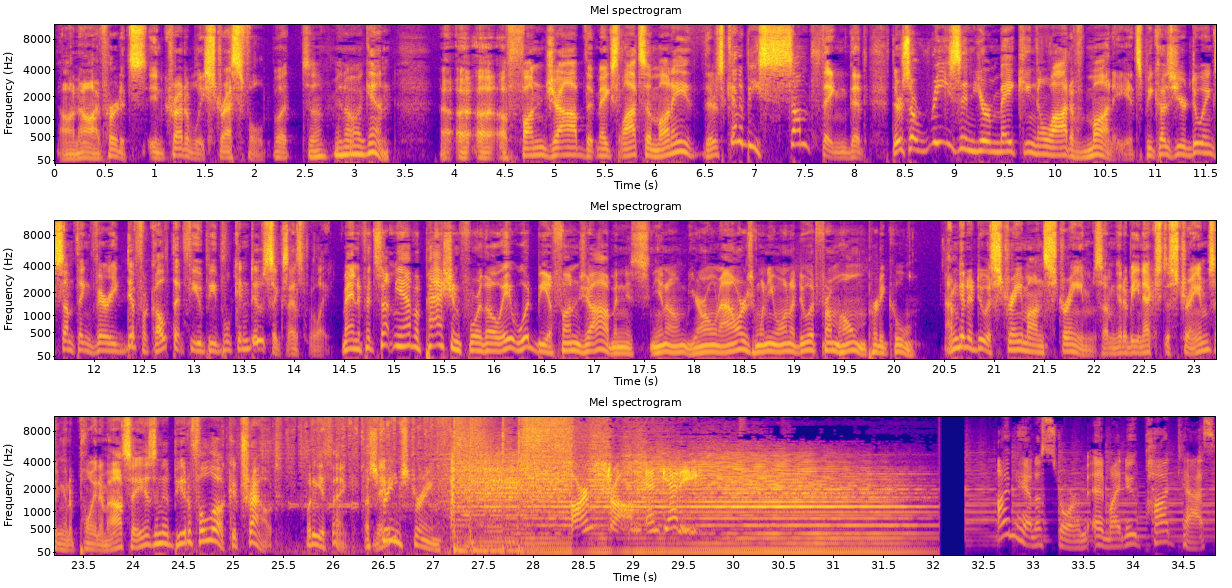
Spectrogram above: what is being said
Oh no, I've heard it's incredibly stressful, but, uh, you know, again, a, a, a, fun job that makes lots of money, there's going to be something that there's a reason you're making a lot of money. It's because you're doing something very difficult that few people can do successfully. Man, if it's something you have a passion for, though, it would be a fun job, and it's you know your own hours when you want to do it from home. Pretty cool. I'm going to do a stream on streams. I'm going to be next to streams. I'm going to point them out. Say, isn't it beautiful? Look, a trout. What do you think? A stream Maybe? stream. Armstrong and Getty. I'm Hannah Storm, and my new podcast,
